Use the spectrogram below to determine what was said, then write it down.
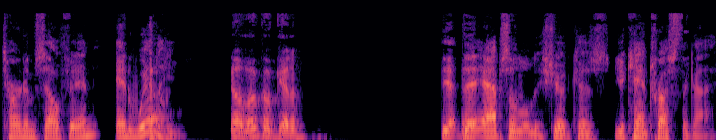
turn himself in, and will no. he? No, they'll go get him. Yeah, they absolutely should because you can't trust the guy.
